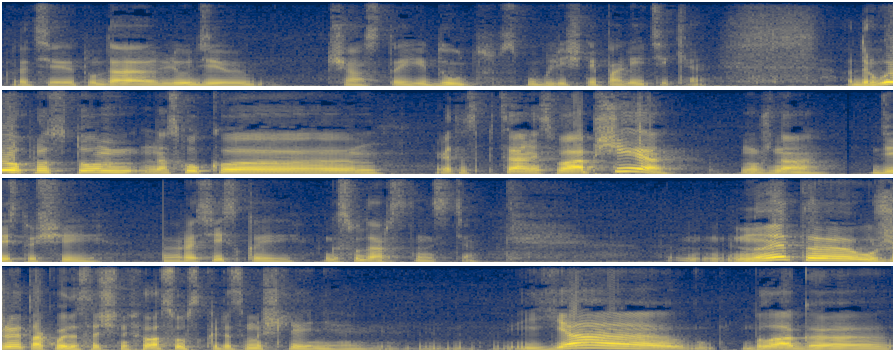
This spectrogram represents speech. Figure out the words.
Кстати, туда люди часто идут с публичной политики. Другой вопрос в том, насколько эта специальность вообще нужна действующей российской государственности. Но это уже такое достаточно философское размышление. Я, благо,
